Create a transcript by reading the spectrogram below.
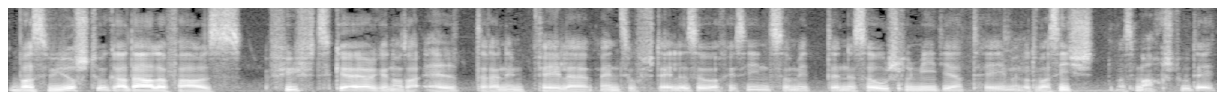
was würdest du gerade allenfalls 50-Jährigen oder Älteren empfehlen, wenn sie auf Stellensuche sind, so mit den Social-Media-Themen? Oder was, ist, was machst du dort?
